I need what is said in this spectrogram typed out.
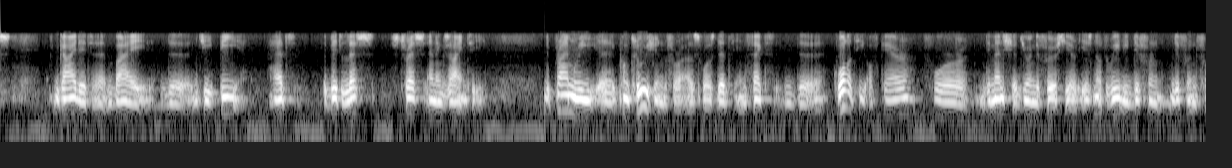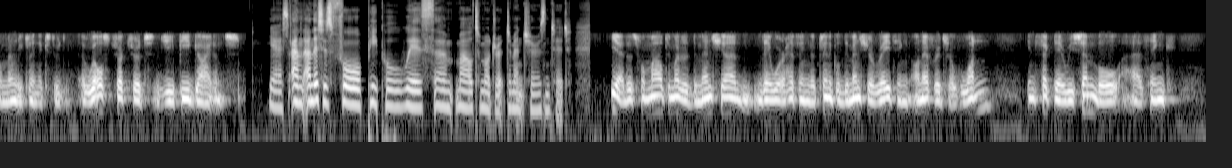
guided uh, by the GP, had a bit less stress and anxiety. The primary uh, conclusion for us was that, in fact, the quality of care for dementia during the first year is not really different different from memory clinics to a well-structured GP guidance. Yes, and, and this is for people with um, mild to moderate dementia, isn't it? Yeah, that's for mild to moderate dementia. They were having a clinical dementia rating on average of one. In fact, they resemble, I think,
